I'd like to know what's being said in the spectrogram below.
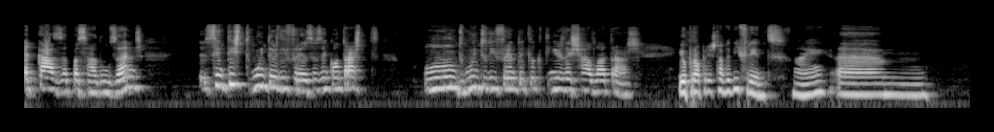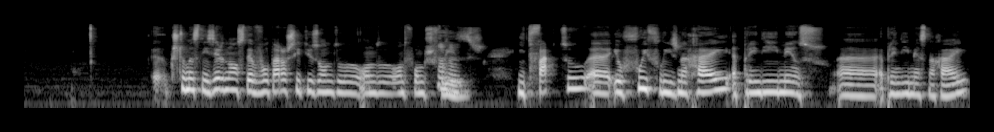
a casa passado uns anos, sentiste muitas diferenças, encontraste um mundo muito diferente daquilo que tinhas deixado lá atrás. Eu própria estava diferente, não é? Um costuma-se dizer não se deve voltar aos sítios onde, onde, onde fomos uhum. felizes. Uhum. E de facto, uh, eu fui feliz na REI, aprendi imenso, uh, aprendi imenso na REI.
